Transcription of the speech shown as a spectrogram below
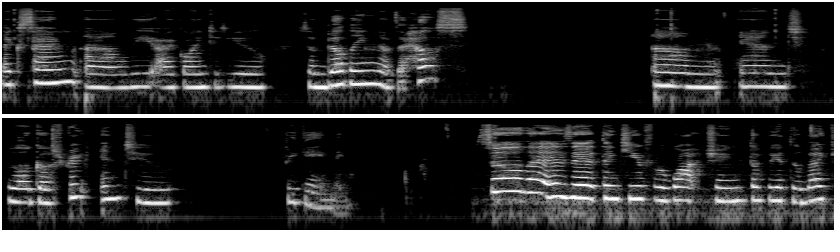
Next time, um, we are going to do some building of the house. Um, and we'll go straight into the gaming. So that is it. Thank you for watching. Don't forget to like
